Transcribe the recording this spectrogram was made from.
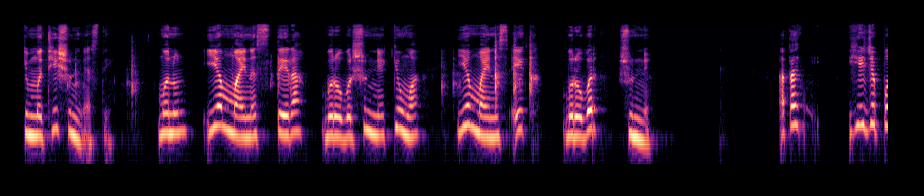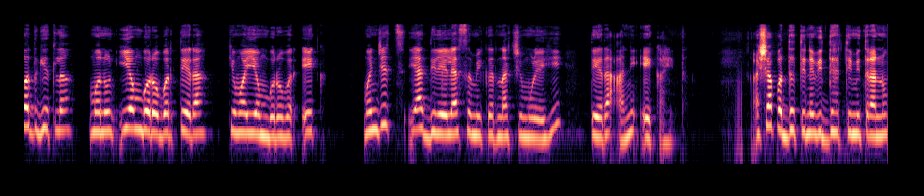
किंमत ही शून्य असते. म्हणून यम मायनस तेरा बरोबर शून्य किंवा यम मायनस एक बरोबर शून्य. आता हे जे पद घेतलं म्हणून यम बरोबर तेरा किंवा यम बरोबर एक म्हणजेच या दिलेल्या समीकरणाची मुळे ही तेरा आणि एक आहेत. अशा पद्धतीने विद्यार्थी मित्रांनो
